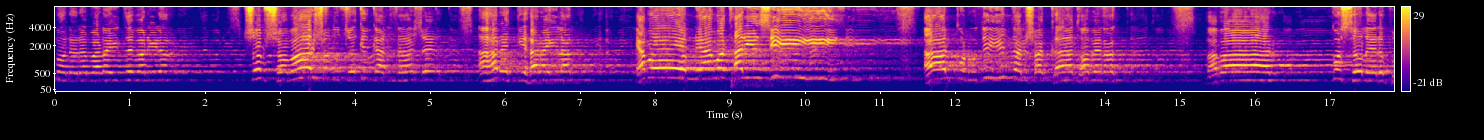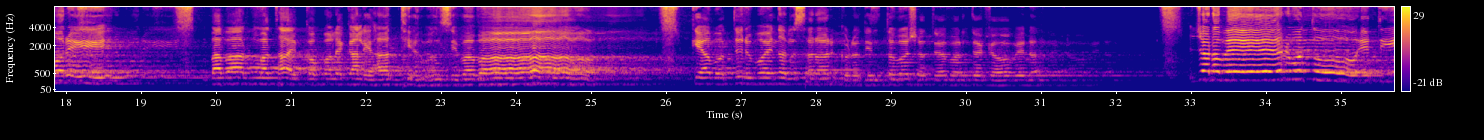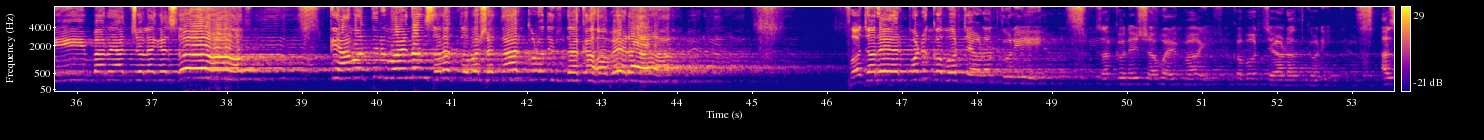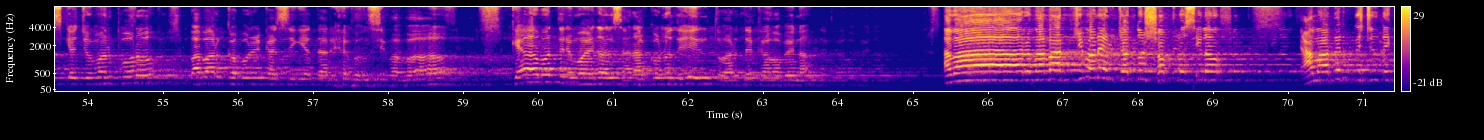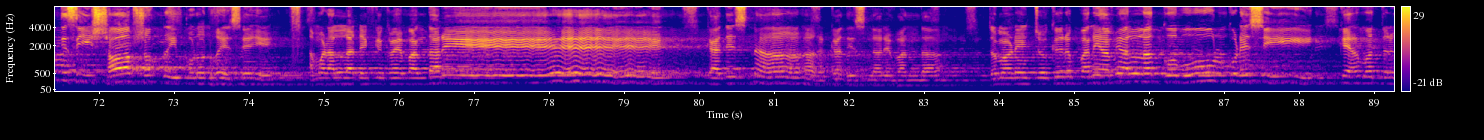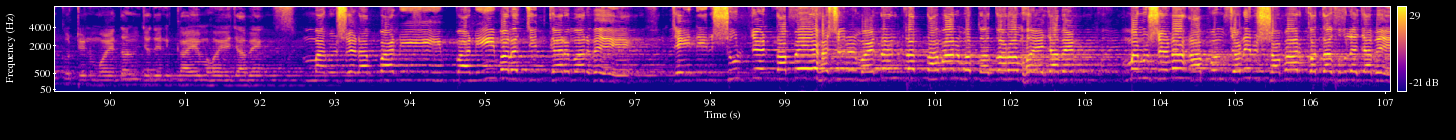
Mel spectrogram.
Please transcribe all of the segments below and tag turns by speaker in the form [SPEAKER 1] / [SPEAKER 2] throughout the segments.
[SPEAKER 1] মনের বাড়াইতে পারি না। সব সবার শুধু চোখে কান্না আসে। আহারে কি হারাইলাম? এমন নিয়ামত হারিয়েছি। আর কোনদিন তার সাক্ষাৎ হবে না। বাবার গোসলের পরে বাবার মাথায় কপালে গালে হাত দিয়ে বলছি, বাবা কেয়ামতের ময়দান সারার কোনোদিন তোমার সাথে আবার দেখা হবে না। জনমের মতো এটি মানে আর চলে গেছ। কেয়ামতের ময়দান সারা তোমার সাথে আর কোনোদিন দেখা হবে না। ফজরের পরে কবর চেয়ারাত করি। যখনই সবাই পাই, কবর চেয়ারাত করি। আজকে জুমার পরও বাবার কবরের কাছে গিয়ে দাঁড়িয়ে বলছি, বাবা, কেয়ামতের ময়দান সারা কোনোদিন তো আর দেখা হবে না। আমার বাবার জীবনের যত স্বপ্ন ছিল, আমাদের দৃষ্টিতে দেখতেছি সব স্বপ্নই পূরণ হয়েছে। আমার আল্লাহ ডেকে কয়, বান্দারে কাদিস না আর কাদিস না রে বান্দা। তোমার চোখের পানে আমি আল্লাহ কবুল করেছি। কেয়ামতের কঠিন ময়দান যেদিন কায়েম হয়ে যাবে, মানুষেরা পানি পানি বলে চিৎকার মারবে। যেই দিন সূর্যের তাপে হাসুরের ময়দানটা তামার মতো গরম হয়ে যাবে, মানুষেরা আপন জনের সবার কথা ভুলে যাবে।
